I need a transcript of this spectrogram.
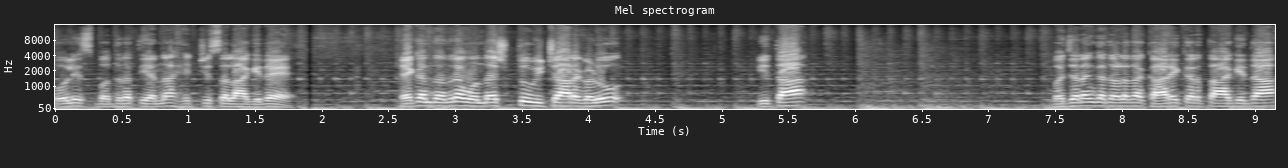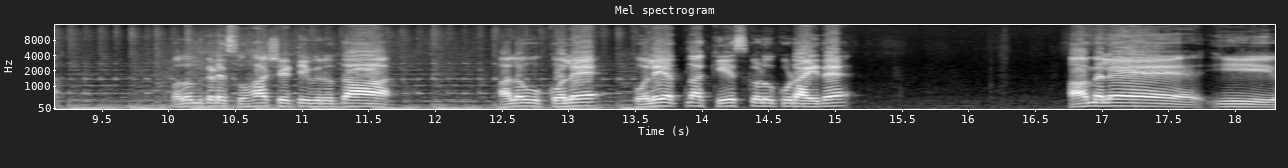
ಪೊಲೀಸ್ ಭದ್ರತೆಯನ್ನ ಹೆಚ್ಚಿಸಲಾಗಿದೆ. ಯಾಕಂತಂದ್ರೆ ಒಂದಷ್ಟು ವಿಚಾರಗಳು ಈತ ಬಜರಂಗ ದಳದ ಕಾರ್ಯಕರ್ತ ಆಗಿದ್ದ, ಮತ್ತೊಂದು ಕಡೆ ಸುಹಾಸ್ ಶೆಟ್ಟಿ ವಿರುದ್ಧ ಹಲವು ಕೊಲೆ ಕೊಲೆ ಯತ್ನ ಕೇಸ್ಗಳು ಕೂಡ ಇದೆ. ಆಮೇಲೆ ಈ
